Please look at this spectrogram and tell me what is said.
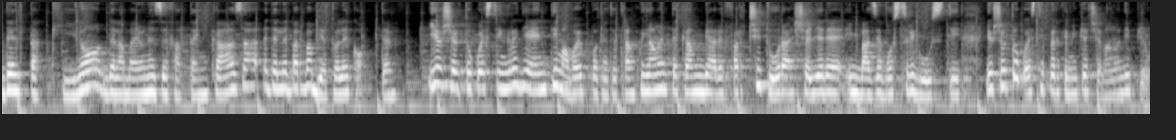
del tacchino, della maionese fatta in casa e delle barbabietole cotte. Io ho scelto questi ingredienti ma voi potete tranquillamente cambiare farcitura e scegliere in base ai vostri gusti. Io ho scelto questi perché mi piacevano di più.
